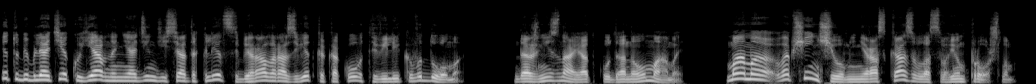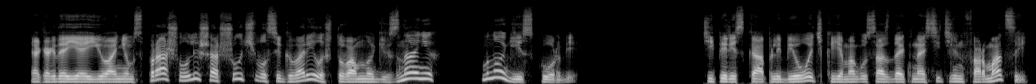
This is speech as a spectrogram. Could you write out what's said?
Эту библиотеку явно не один десяток лет собирала разведка какого-то великого дома. Даже не знаю, откуда она у мамы. Мама вообще ничего мне не рассказывала о своем прошлом. А когда я ее о нем спрашивал, лишь отшучивался и говорила, что во многих знаниях многие скорби. Теперь из капли биотика я могу создать носитель информации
